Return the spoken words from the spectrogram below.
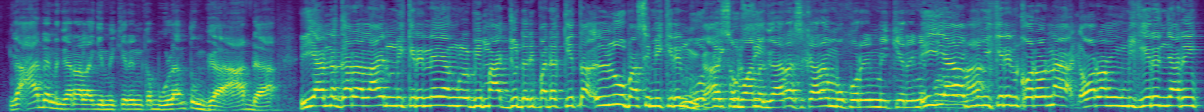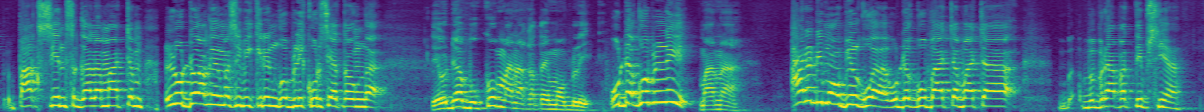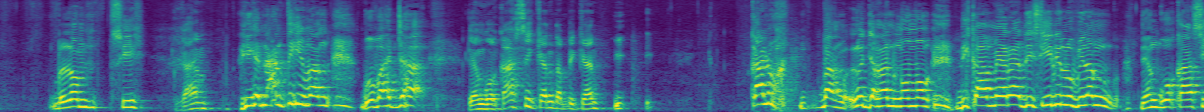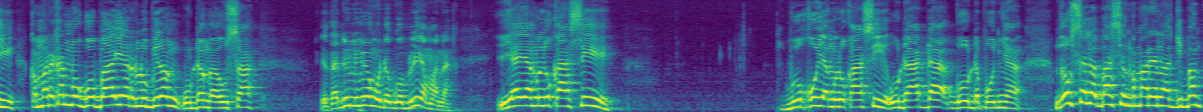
Nggak ada negara lagi mikirin ke bulan tuh nggak ada. Iya negara lain mikirinnya yang lebih maju daripada kita. Lu masih mikirin gue Enggak, beli semua kursi. negara sekarang mukurin mikirin ini Iya, corona. mikirin corona, orang mikirin nyari vaksin segala macem. Lu doang yang masih mikirin gue beli kursi atau enggak. Ya udah buku mana katanya mau beli? Udah gue beli. Mana? Ada di mobil gua, udah gua baca-baca be- beberapa tipsnya. Belum sih. Kan? Iya nanti bang, gua baca. Yang gua kasih kan tapi kan. I- i- Kan bang, lu jangan ngomong di kamera di sini lu bilang yang gua kasih. Kemarin kan mau gua bayar, lu bilang udah nggak usah. Ya tadi lu bilang udah gua beli yang mana? Iya yang lu kasih. Buku yang lu kasih udah ada, gua udah punya. Nggak usah lah bahas yang kemarin lagi bang.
